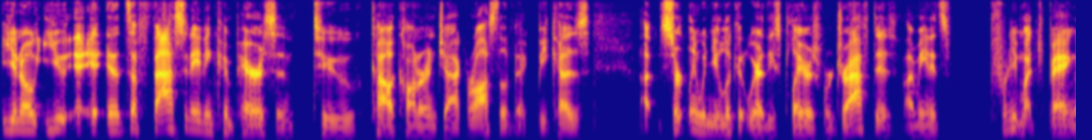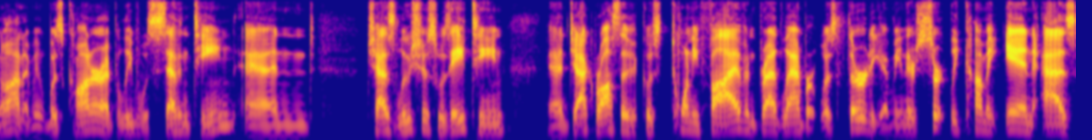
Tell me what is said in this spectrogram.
You know, you it, it's a fascinating comparison to Kyle Connor and Jack Roslovic because uh, certainly when you look at where these players were drafted, I mean, it's pretty much bang on. I mean, was Connor, I believe, was 17 and Chaz Lucius was 18 and Jack Roslovic was 25 and Brad Lambert was 30. I mean, they're certainly coming in as,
